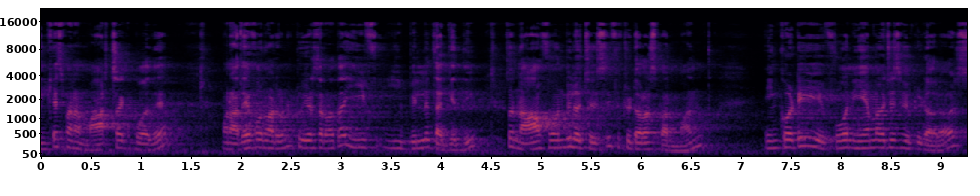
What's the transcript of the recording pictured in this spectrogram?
ఇన్ కేస్ మనం మార్చకపోతే మనం అదే ఫోన్ వాడుకుంటే టూ ఇయర్స్ తర్వాత ఈ ఈ బిల్ తగ్గిద్ది. సో నా ఫోన్ బిల్ వచ్చేసి ఫిఫ్టీ డాలర్స్ పర్ మంత్ ఇంకోటి ఫోన్ ఈఎంఐ వచ్చేసి ఫిఫ్టీ డాలర్స్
